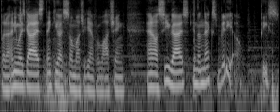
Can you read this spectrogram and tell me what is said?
But uh, anyways, guys, thank you guys so much again for watching, and I'll see you guys in the next video. Peace.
